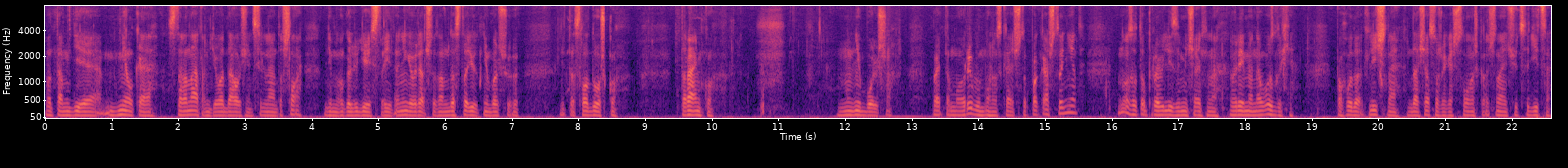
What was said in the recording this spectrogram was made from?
Вот там, где мелкая сторона, там, где вода очень сильно отошла, где много людей стоит, они говорят, что там достают небольшую, где-то с тараньку. Ну, не больше. Поэтому рыбы, можно сказать, что пока что нет. Но зато провели замечательно время на воздухе. Погода отличная. Да, сейчас уже, конечно, солнышко начинает чуть садиться.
